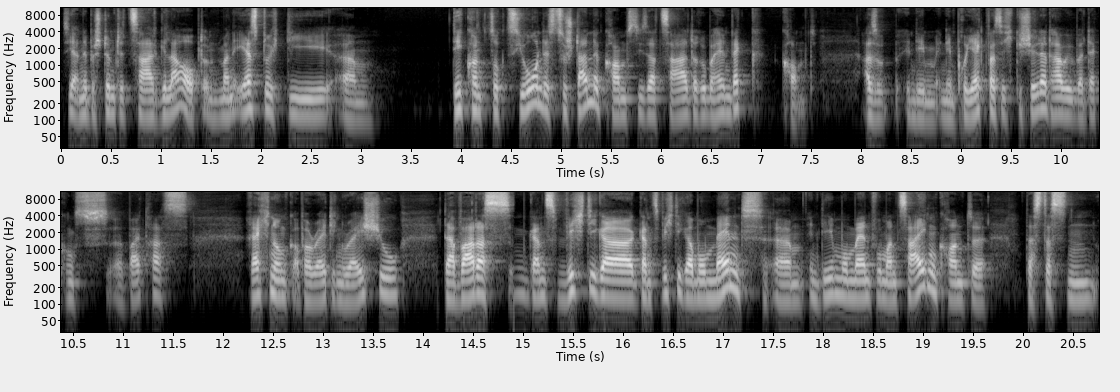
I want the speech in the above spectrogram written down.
sie an eine bestimmte Zahl glaubt und man erst durch die ähm, Dekonstruktion des Zustandekommens dieser Zahl darüber hinwegkommt also in dem, in dem Projekt, was ich geschildert habe über Deckungsbeitragsrechnung, Operating Ratio, da war das ein ganz wichtiger, ganz wichtiger Moment, ähm, in dem Moment, wo man zeigen konnte, dass das einen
